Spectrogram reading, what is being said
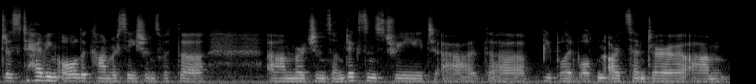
just having all the conversations with the uh, merchants on Dickson Street, uh, the people at Walton Art Center, um,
